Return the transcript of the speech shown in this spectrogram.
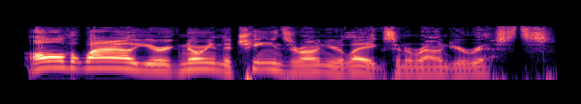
All the while you're ignoring the chains around your legs and around your wrists.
